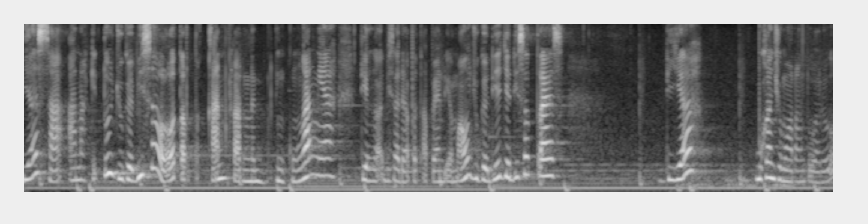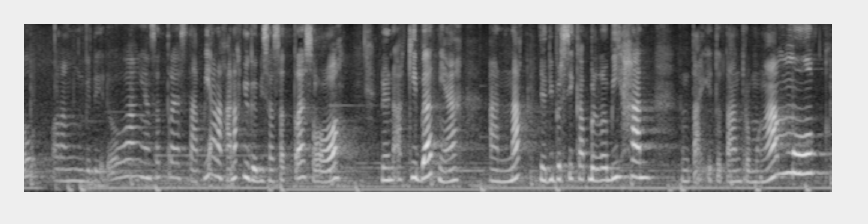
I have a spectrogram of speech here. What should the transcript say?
Biasa anak itu juga bisa loh tertekan karena lingkungannya, dia nggak bisa dapat apa yang dia mau juga dia jadi stres dia bukan cuma orang tua doang, orang gede doang yang stres, tapi anak-anak juga bisa stres loh. Dan akibatnya anak jadi bersikap berlebihan, entah itu tantrum mengamuk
